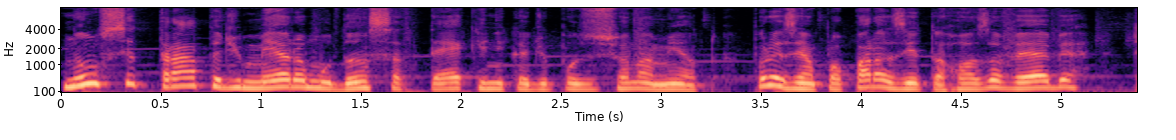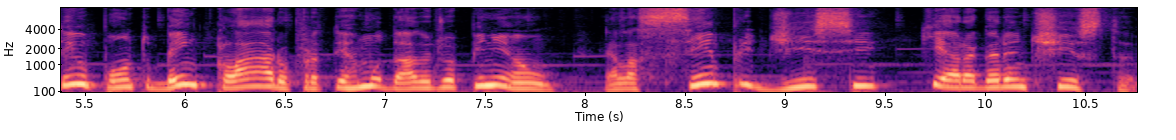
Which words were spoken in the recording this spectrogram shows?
Não se trata de mera mudança técnica de posicionamento. Por exemplo, a parasita Rosa Weber tem um ponto bem claro para ter mudado de opinião. Ela sempre disse que era garantista,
